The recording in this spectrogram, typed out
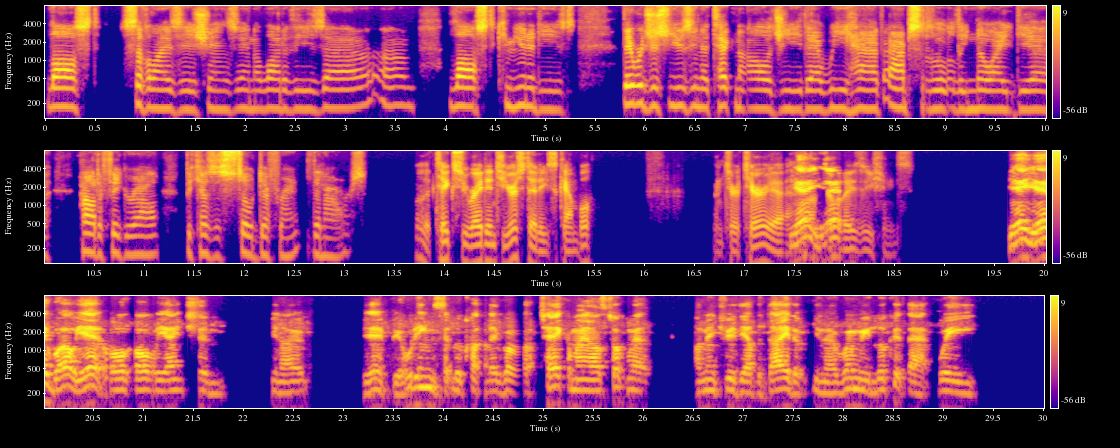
lost civilizations and a lot of these uh, um, lost communities they were just using a technology that we have absolutely no idea how to figure out because it's so different than ours Well, it takes you right into your studies, Campbell, and Tartaria and Yeah, lost yeah. civilizations. Yeah, yeah. Well, yeah. All, all the ancient, you know, yeah, buildings that look like they've got tech. I mean, I was talking about on an interview the other day that, you know, when we look at that, we,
